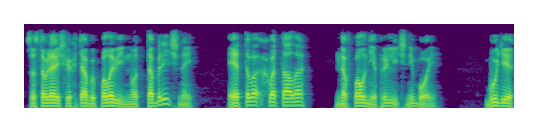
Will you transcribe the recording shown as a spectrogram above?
составляющей хотя бы половину от табличной, этого хватало на вполне приличный бой. Будь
